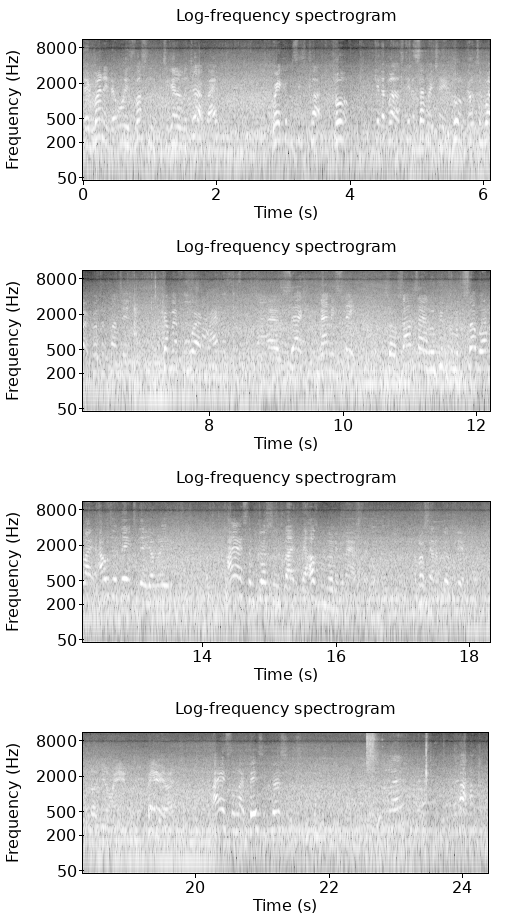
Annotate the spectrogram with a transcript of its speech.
they're running, they're always rushing to get on the job, right? Wake up at 6 o'clock, boom, get the bus, get the subway train, boom, go to work, go to the plantation, come back from work, right? Exactly, nanny state. So sometimes when people come to the subway, I'm like, how was your day today, young lady? I ask them questions like the husband don't even ask them. I'm not saying I'm good here, although you know I am. But anyway, right? I ask them like basic questions.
